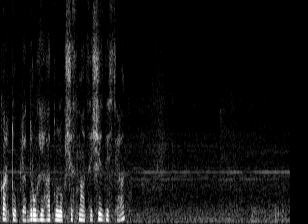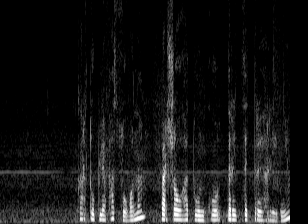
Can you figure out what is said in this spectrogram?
Картопля другий гатунок 16,60. Картопля фасована. Першого гатунку 33 гривні.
